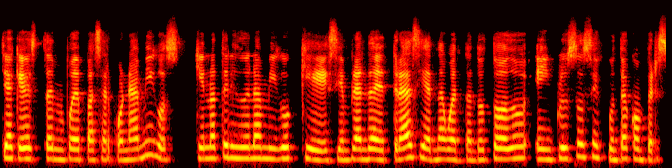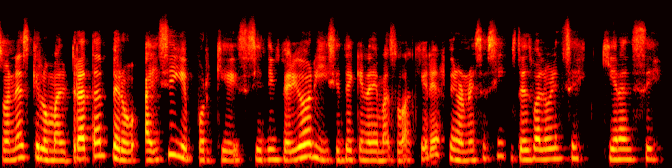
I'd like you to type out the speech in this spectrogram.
ya que esto también puede pasar con amigos. ¿Quién no ha tenido un amigo que siempre anda detrás y anda aguantando todo e incluso se junta con personas que lo maltratan, pero ahí sigue porque se siente inferior y siente que nadie más lo va a querer? Pero no es así. Ustedes valórense, quiéranse,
